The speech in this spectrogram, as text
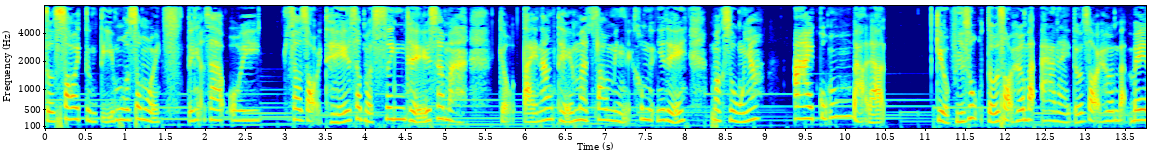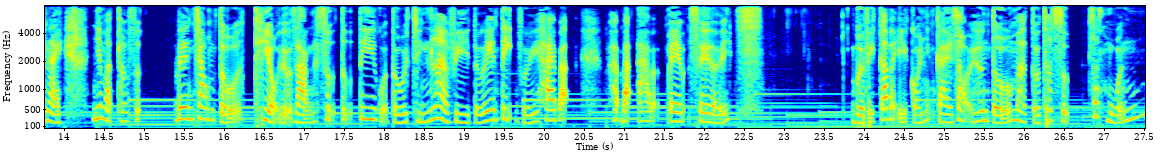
Tớ soi từng tí một xong rồi, tớ nhận ra, ôi sao giỏi thế sao mà xinh thế sao mà kiểu tài năng thế mà sao mình lại không được như thế? Mặc dù nhá ai cũng bảo là kiểu ví dụ tớ giỏi hơn bạn A này tớ giỏi hơn bạn B này nhưng mà thật sự bên trong tớ hiểu được rằng sự tự ti của tớ chính là vì tớ ghen tị với hai bạn bạn A, bạn B, bạn C đấy. Bởi vì các bạn ấy có những cái giỏi hơn tớ mà tớ thật sự rất muốn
